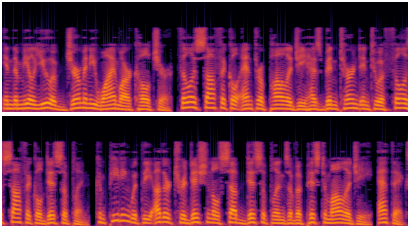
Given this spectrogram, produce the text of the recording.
in the milieu of Germany Weimar culture, philosophical anthropology has been turned into a philosophical discipline, competing with the other traditional sub-disciplines of epistemology, ethics,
